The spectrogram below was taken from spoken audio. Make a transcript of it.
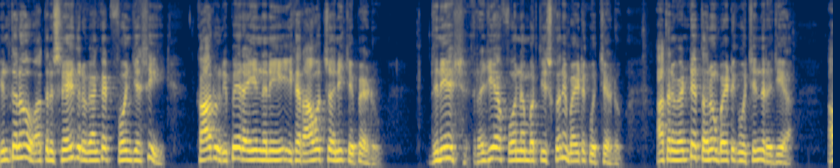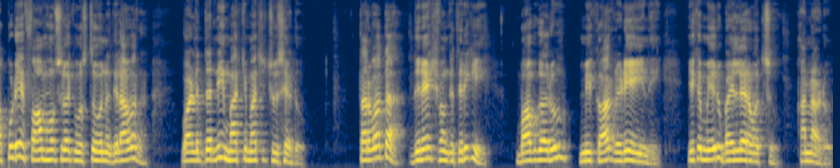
ఇంతలో అతని స్నేహితుడు వెంకట్ ఫోన్ చేసి కారు రిపేర్ అయ్యిందని ఇక రావచ్చు అని చెప్పాడు. దినేష్ రజియా ఫోన్ నెంబర్ తీసుకొని బయటకు వచ్చాడు. అతని వెంటే తను బయటకు వచ్చింది రజియా. అప్పుడే ఫామ్ హౌస్లోకి వస్తూ ఉన్న దిలావర్ వాళ్ళిద్దరినీ మార్చి మార్చి చూశాడు. తర్వాత దినేష్ వంక తిరిగి బాబుగారు మీ కారు రెడీ అయింది. ఇక మీరు బయలుదేరవచ్చు అన్నాడు.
